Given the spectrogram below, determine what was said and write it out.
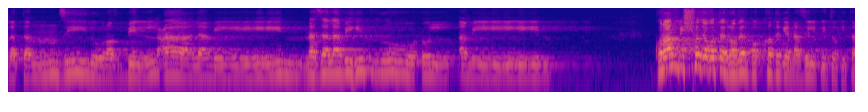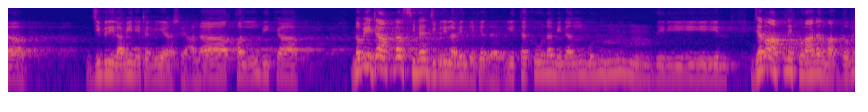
লাতানজিলু রাব্বিল আলামিন নাযালা বিহির রূহুল আমিন। কোরআন বিশ্ব জগতের রবের পক্ষ থেকে নাজিলকৃত কিতাব জিবরিল আমিন এটা নিয়ে আসে, আলা কলবিকা। নবী এটা আপনার সিনায় জিবরিল আমিন রেখে দেয়, লিতাকুনা মিনাল মুনদিরিন। যেন আপনি কোরআনের মাধ্যমে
